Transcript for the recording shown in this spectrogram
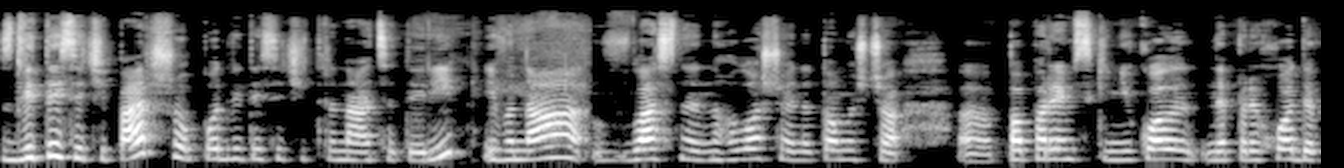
з 2001 по 2013 рік. І вона власне наголошує на тому, що е, Папа Римський ніколи не переходив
